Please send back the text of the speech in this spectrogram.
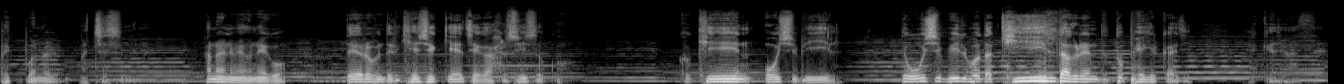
100번을 마쳤습니다. 하나님의 은혜고 때 여러분들이 계셨기에 제가 할 수 있었고 그 긴 52일 근데 52일보다 길다 그랬는데 또 100일까지 여기까지 왔어요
